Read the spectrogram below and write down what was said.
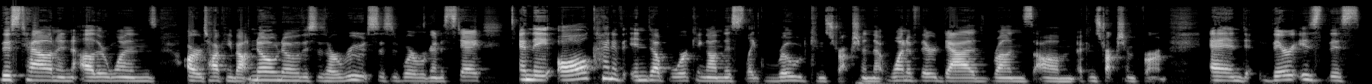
this town, and other ones are talking about, no, no, this is our roots. This is where we're going to stay. And they all kind of end up working on this like road construction that one of their dad runs um, a construction firm. And there is this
